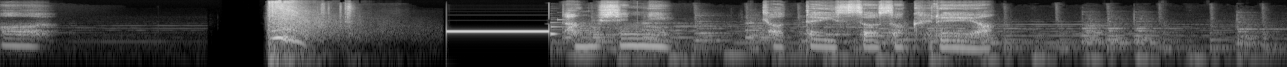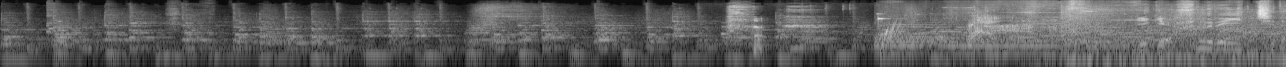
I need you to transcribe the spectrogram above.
아... 당신이 곁에 있어서 그래요. 이게 하늘의 이치다.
